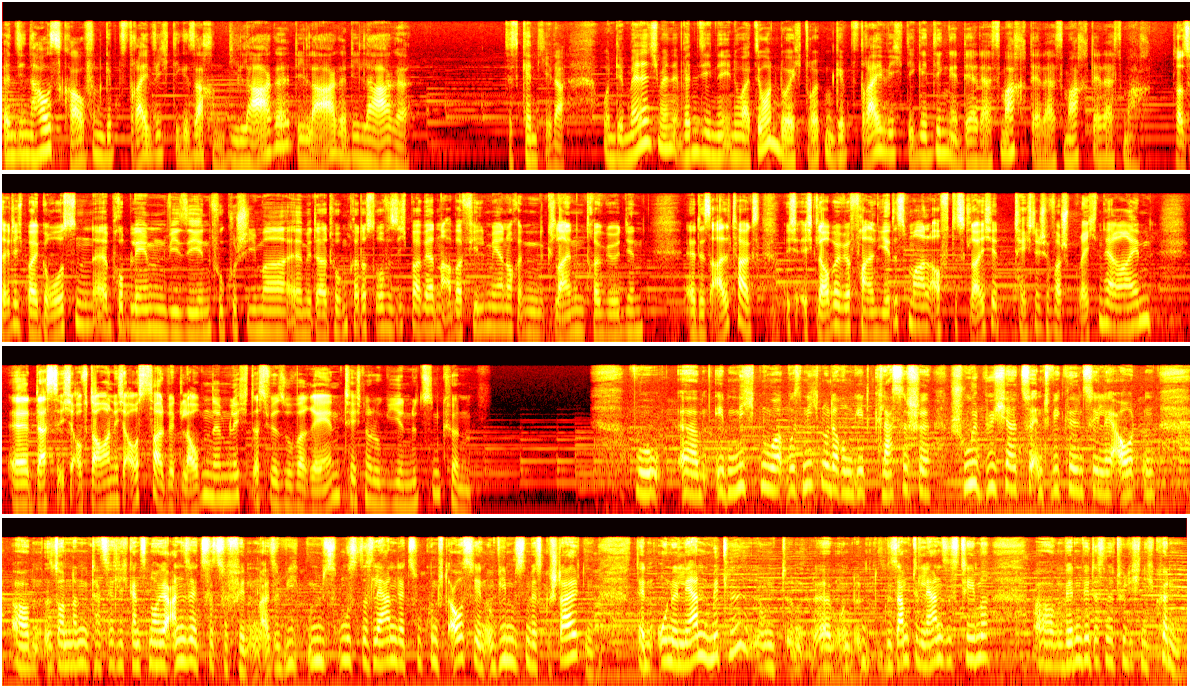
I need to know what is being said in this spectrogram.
Wenn Sie ein Haus kaufen, gibt es drei wichtige Sachen. Die Lage, die Lage, die Lage. Das kennt jeder. Und im Management, wenn Sie eine Innovation durchdrücken, gibt es drei wichtige Dinge. Der das macht, der das macht, der das macht. Tatsächlich bei großen äh, Problemen, wie sie in Fukushima äh, mit der Atomkatastrophe sichtbar werden, aber vielmehr noch in kleinen Tragödien äh, des Alltags. Ich, ich, glaube, wir fallen jedes Mal auf das gleiche technische Versprechen herein, äh, das sich auf Dauer nicht auszahlt. Wir glauben nämlich, dass wir souverän Technologien nützen können wo, ähm, eben nicht nur, wo es nicht nur darum geht, klassische Schulbücher zu entwickeln, zu layouten, ähm, sondern tatsächlich ganz neue Ansätze zu finden. Also wie muss, muss, das Lernen der Zukunft aussehen und wie müssen wir es gestalten? Denn ohne Lernmittel und, äh, und, und gesamte Lernsysteme äh, werden wir das natürlich nicht können.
